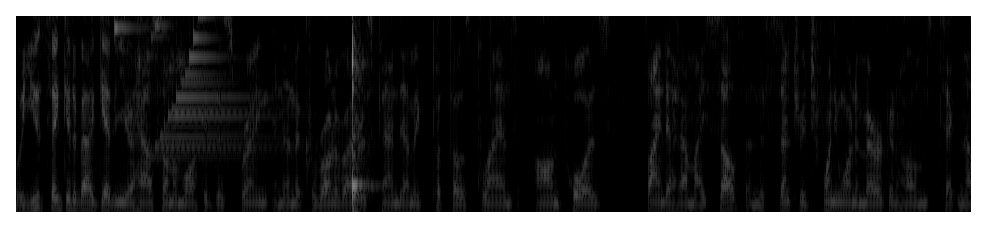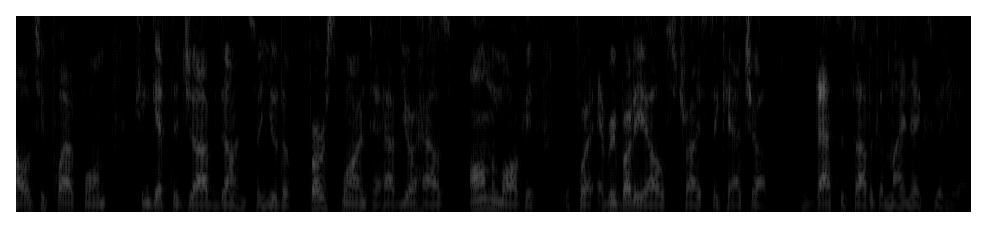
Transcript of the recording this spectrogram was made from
Were you thinking about getting your house on the market this spring and then the coronavirus pandemic put those plans on pause? Find out how myself and the Century 21 American Homes technology platform can get the job done so you're the first one to have your house on the market before everybody else tries to catch up. That's the topic of my next video.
